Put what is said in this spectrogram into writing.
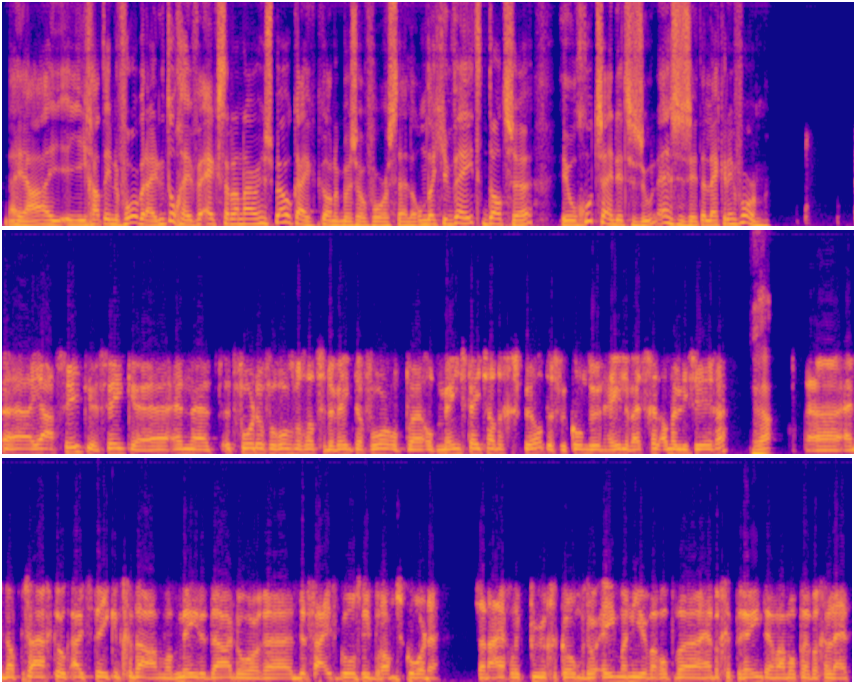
nou ja, je gaat in de voorbereiding toch even extra naar hun spel kijken, kan ik me zo voorstellen. Omdat je weet dat ze heel goed zijn dit seizoen en ze zitten lekker in vorm. ja, zeker, zeker. en het, het, voordeel voor ons was dat ze de week daarvoor op, op mainstage hadden gespeeld. Dus we konden hun hele wedstrijd analyseren. Ja. Uh, en dat is eigenlijk ook uitstekend gedaan. Want mede daardoor uh, de vijf goals die Bram scoorde, zijn eigenlijk puur gekomen door één manier waarop we hebben getraind en waarop we hebben gelet.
